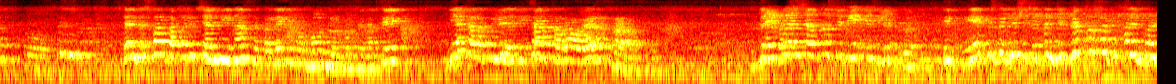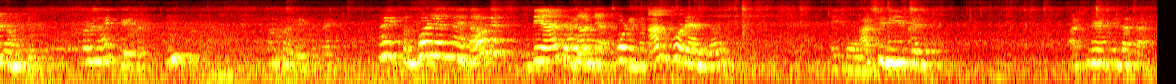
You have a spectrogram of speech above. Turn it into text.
त्यांच्या स्पर्धा परीक्षा मी नसतं का लेकरं गोंधळ करते ना ते एकाला मुली की चार चार राहा यायलाच राहा ते एकीच्या दिवशी ते त्यांच्या पेपरसाठी खालीच पडलं होतं. हं? नाही, पण पडलेलं नाही राहू दे. थोडे अश्विनी येते. अश्विनी येते जाता.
